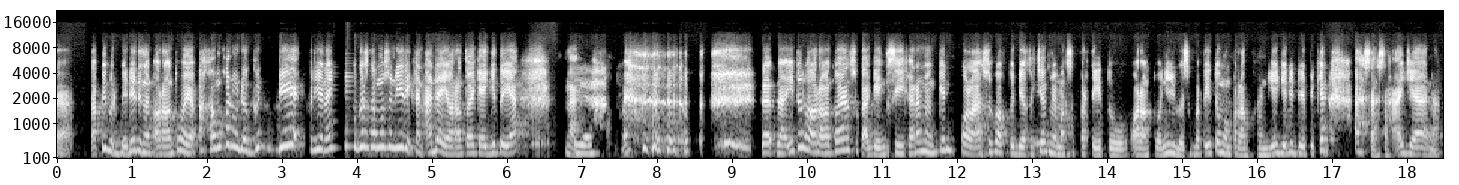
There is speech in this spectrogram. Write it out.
nah, tapi berbeda dengan orang tua ya. Ah kamu kan udah gede. Kerjaan aja tugas kamu sendiri. Kan ada ya orang tua kayak gitu ya Nah, iya. nah itulah orang tua yang suka gengsi karena mungkin pola asuh waktu dia kecil memang seperti itu. Orang tuanya juga seperti itu memperlakukan dia, jadi dia pikir ah sah-sah aja. Nah,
